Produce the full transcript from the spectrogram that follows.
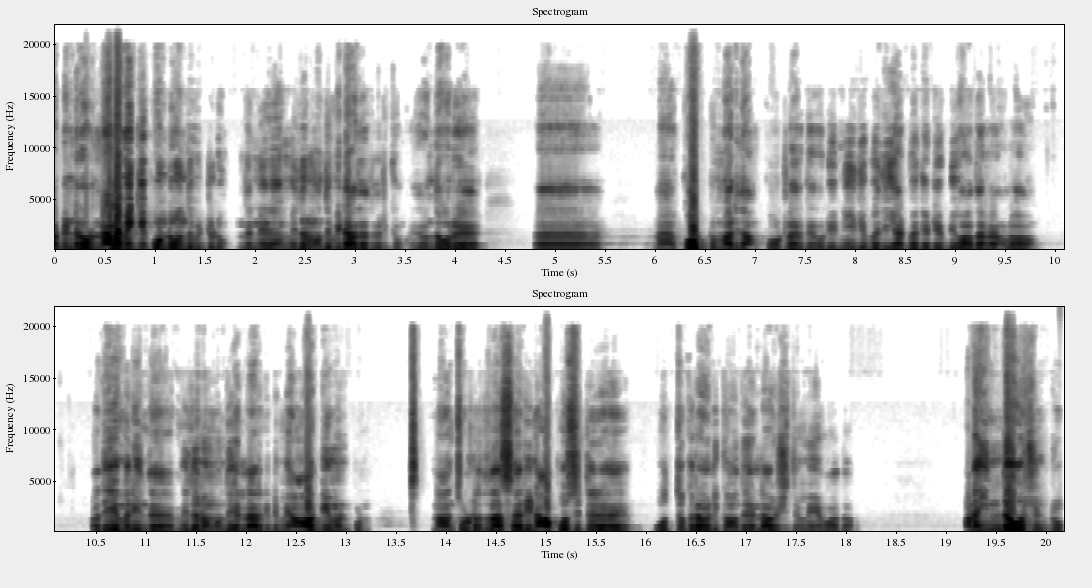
அப்படின்ற ஒரு நிலைமைக்கு கொண்டு வந்து விட்டுடும். இந்த நி- வந்து விடாது அது வரைக்கும். இது வந்து ஒரு கோர்ட்டு மாதிரி தான் கோர்ட்டில் இருக்கக்கூடிய நீதிபதி அட்வொகேட் எப்படி வாதாடுறாங்களோ அதே மாதிரி இந்த மிதுனம் வந்து எல்லாருக்கிட்டையுமே ஆர்கியூமெண்ட் பண்ணும். நான் சொல்கிறது தான் சரின்னு ஆப்போசிட்டு ஒத்துக்கிற வரைக்கும் அது எல்லா விஷயத்தையுமே வாதம் ஆனால் இந்த வருஷம் டூ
